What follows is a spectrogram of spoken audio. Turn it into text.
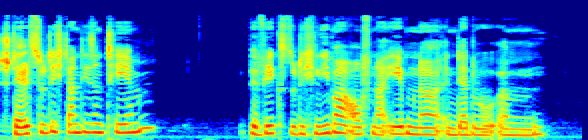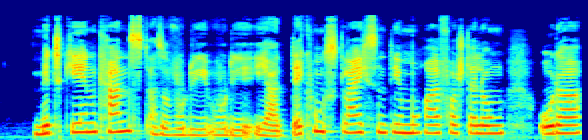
stellst du dich dann diesen Themen? Bewegst du dich lieber auf einer Ebene, in der du ähm, mitgehen kannst, also wo die, wo die eher deckungsgleich sind, die Moralvorstellungen, oder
